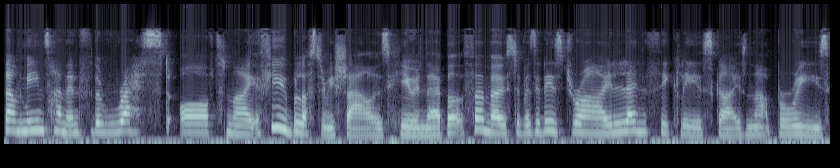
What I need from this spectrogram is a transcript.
Now, in the meantime, then, for the rest of tonight, a few blustery showers here and there, but for most of us, it is dry, lengthy, clear skies, and that breeze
